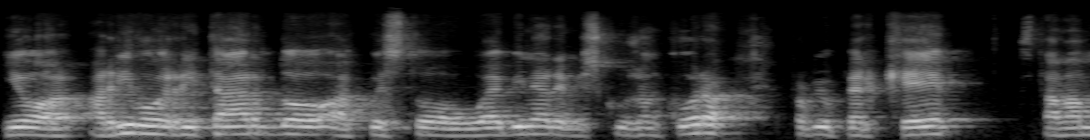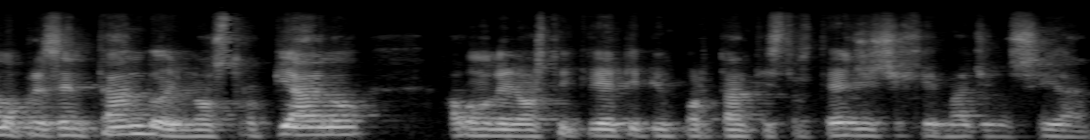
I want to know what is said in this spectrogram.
Io arrivo in ritardo a questo webinar e mi scuso ancora proprio perché stavamo presentando il nostro piano uno dei nostri clienti più importanti strategici, che immagino sia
